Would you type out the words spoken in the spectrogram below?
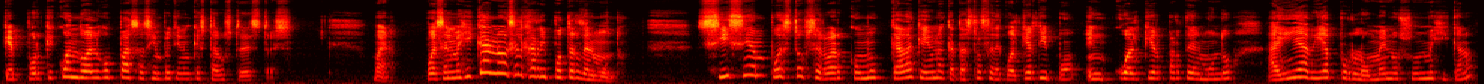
que por qué cuando algo pasa siempre tienen que estar ustedes tres. Bueno, pues el mexicano es el Harry Potter del mundo. Sí se han puesto a observar cómo cada que hay una catástrofe de cualquier tipo, en cualquier parte del mundo, ahí había por lo menos un mexicano.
